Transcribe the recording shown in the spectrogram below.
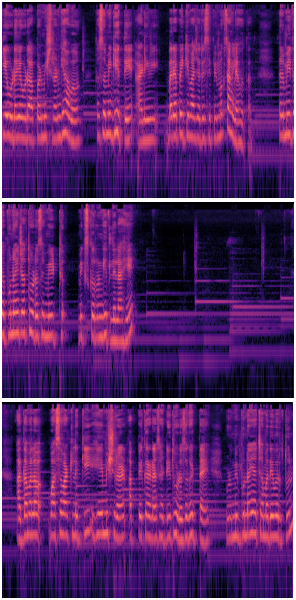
की एवढं एवढं आपण मिश्रण घ्यावं तसं मी घेते आणि बऱ्यापैकी माझ्या रेसिपी मग चांगल्या होतात. तर मी इथं पुन्हा ह्याच्यात थोडंसं मीठ मिक्स करून घेतलेलं आहे. आता मला असं वाटलं की हे मिश्रण आप्पे करण्यासाठी थोडंसं घट्ट आहे म्हणून मी पुन्हा याच्यामध्ये वरतून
